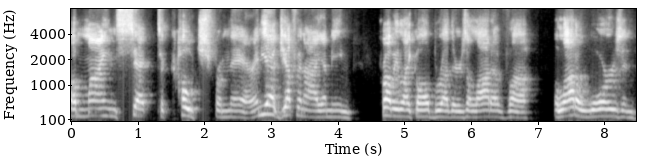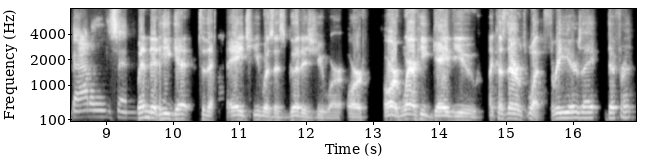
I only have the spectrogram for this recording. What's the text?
a mindset to coach from there. And yeah, Jeff and I, I mean, probably like all brothers, a lot of uh, a lot of wars and battles and When did he get to the age he was as good as you were, or or where he gave you? Because there was what three years a different.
